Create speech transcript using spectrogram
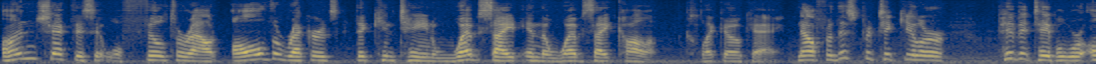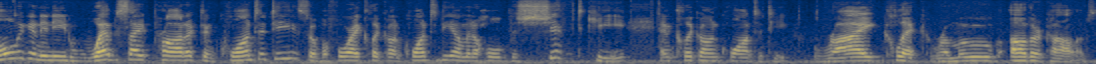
uncheck this, it will filter out all the records that contain website in the website column. Click OK. Now for this particular pivot table, we're only going to need website product and quantity. So before I click on quantity, I'm going to hold the Shift key and click on quantity. Right click, remove other columns.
